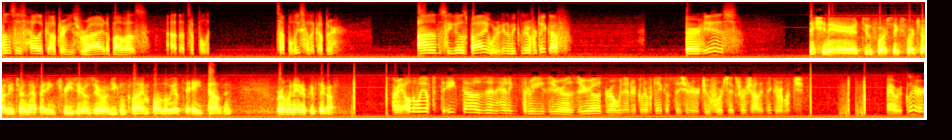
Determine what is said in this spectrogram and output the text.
once his helicopter, he's right above us. Uh, that's a police. It's a police helicopter. Once he goes by, we're gonna be clear for takeoff. There he is. Stationair 2464 Charlie, turn left heading 300. You can climb all the way up to 8,000. Roman aircraft takeoff. All right, all the way up to 8,000, heading 300, and Rowan enter clear for takeoff, Stationair 246 for Charlie. Thank you very much. All right, we're clear.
